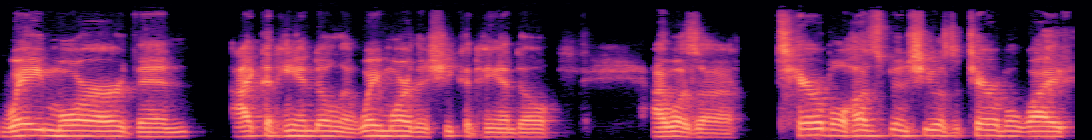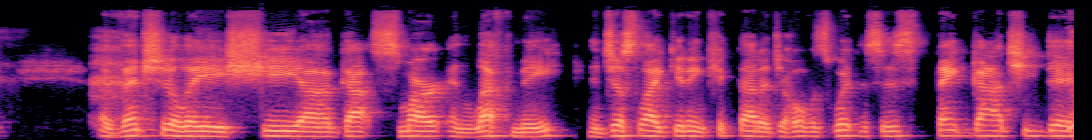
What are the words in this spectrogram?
way more than I could handle and way more than she could handle. I was a terrible husband. She was a terrible wife. Eventually, she uh, got smart and left me. And just like getting kicked out of Jehovah's Witnesses, thank God she did.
